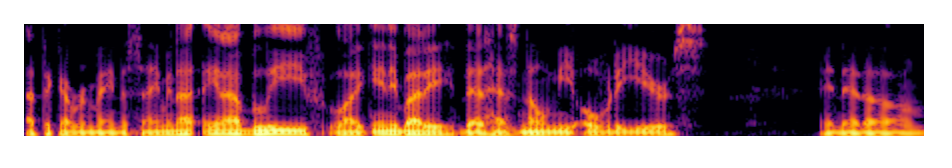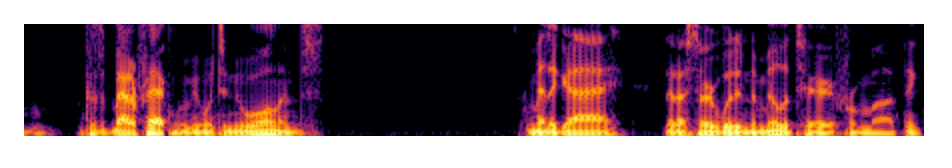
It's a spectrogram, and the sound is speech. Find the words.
I think I remain the same, and I and I believe like anybody that has known me over the years, and that um, because matter of fact, when we went to New Orleans, met a guy that I served with in the military from uh, I think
